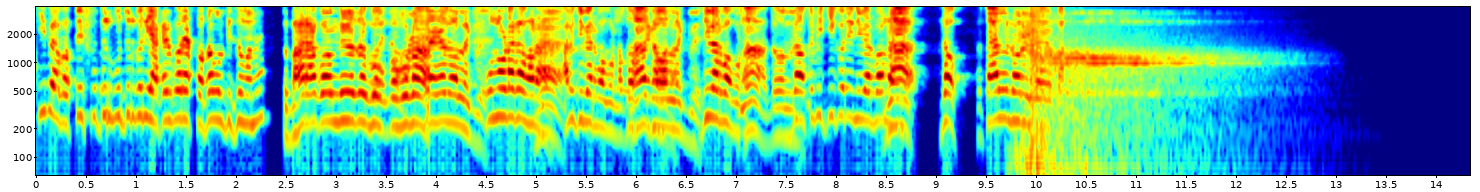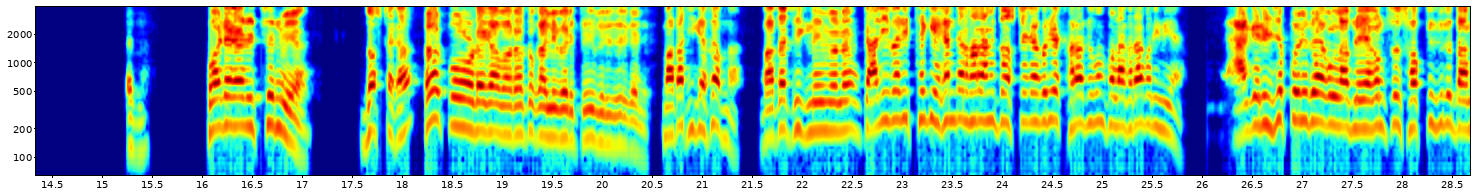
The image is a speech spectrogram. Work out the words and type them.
কি ব্যাপার? তুই ফুতুর ফুতুর করে একের পর এক কথা বলতিছো মানে? তো ভাড়া কম দিলে তো কবো না। লাগবে। পনেরো টাকা ভাড়া। হ্যাঁ। আমি দিবার পাবো না দশ টাকা লাগবে। দিবার পাবো না। যাও তুমি কি করে নিবার পাবো না। যাও তাহলে ধরেন কয় টাকা দিচ্ছেন মিয়া? দশ টাকা। ধর পনেরো টাকা ভাড়া তো কালীবাড়ি থেকে ব্রিজের গাড়ি। মাথা ঠিক আছে আপনার? মাথা ঠিক নেই মানে? কালীবাড়ির থেকে এখানকার ভাড়া আমি দশ টাকা করিয়া সারা জীবন চলাফেরা করি মিয়া। আগের হিসেব করে তো এখন লাভ নেই এখন তো সবকিছুর দাম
